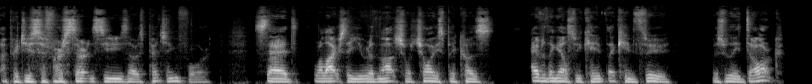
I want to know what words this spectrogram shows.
a producer for a certain series I was pitching for said, "Well, actually, you were the natural choice because everything else we came that came through was really dark.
